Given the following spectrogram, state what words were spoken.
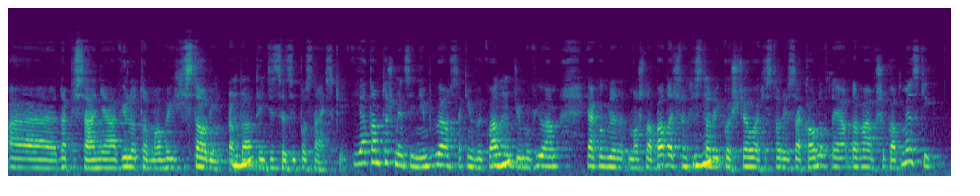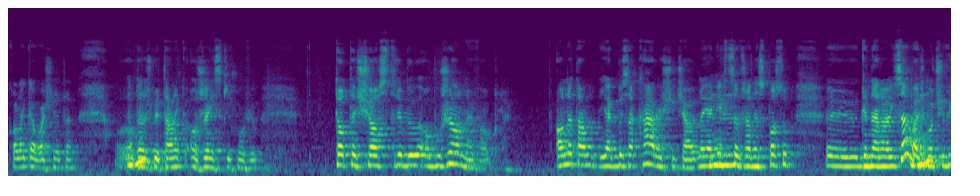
e, napisania wielotomowej historii prawda, Mhm. tej diecezji poznańskiej. I ja tam też między innymi byłam z takim wykładem, Mhm. gdzie mówiłam, jak w ogóle można badać tę historię Kościoła, historię zakonów. No ja dawałam przykład męski, kolega właśnie ten od Mhm. Elżbietanek o żeńskich mówił. To te siostry były oburzone w ogóle. One tam jakby za karę siedziały. No ja nie Mhm. chcę w żaden sposób y, generalizować, Mhm. bo oczywiście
